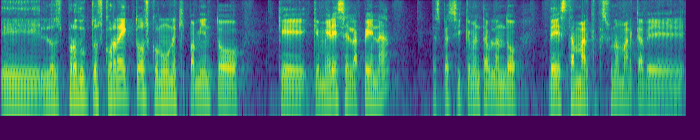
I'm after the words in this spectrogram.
eh, los productos correctos con un equipamiento que, que merece la pena, específicamente hablando de esta marca, que es una marca de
